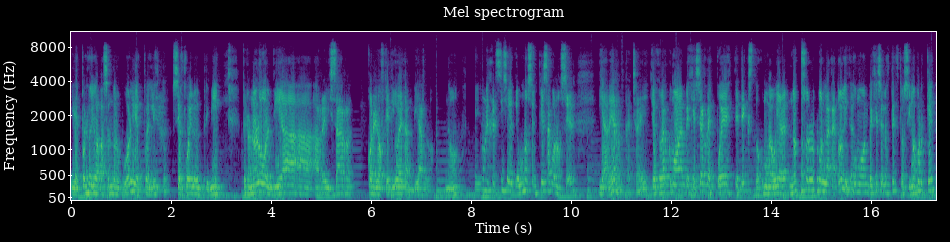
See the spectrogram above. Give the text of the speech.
y después lo iba pasando al Word y después listo, se fue lo imprimí, pero no lo volví a, a revisar con el objetivo de cambiarlo. ¿no? Es un ejercicio de que uno se empieza a conocer y a ver, ¿cachai? Quiero ver cómo va a envejecer después este texto, cómo me voy a ver, no solo por la católica, cómo envejecen los textos, sino porque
